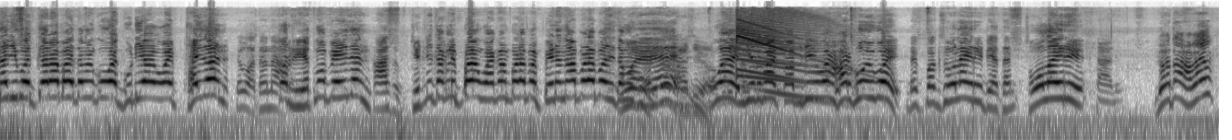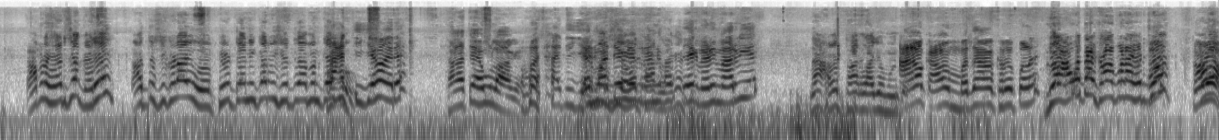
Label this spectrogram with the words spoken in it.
નજીબત કરો ભાઈ તમે કોઈ ગુડિયા હોય થઈ જાય ને તો વાંધો ના તો આવે. રેતમાં પેઈ જાય ને. જેટલી તકલીફ પડે વાગણ પડે પણ પેડે ના પડે પછી તમે સાચી. હોય એ. તમારે કબજી હોય હરખું હોય ને પગ સોલાઈ રે ટેશન. સોલાઈ રે જો તો હવે આપણે હેડ છે ઘરે. આજ તો શીખડાયું ફેર ટ્રેનિંગ કરવી છે મને કહેજો. હોય રે. થાતે એવું લાગે. હવે ગયા. એક રણી મારવી ના હવે થાક લાગ્યો મને. આવો કાવો મજા આવે ખબર પડે? જો આવો તાર ખાવા પડે હેડ જો. આવો.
